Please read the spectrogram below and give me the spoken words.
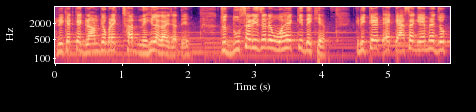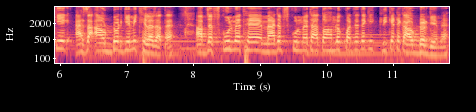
क्रिकेट के ग्राउंड के ऊपर एक छत नहीं लगाई जाती। जो दूसरा रीज़न है वो है कि देखिए क्रिकेट एक ऐसा गेम है जो कि एक एज अ आउटडोर गेम ही खेला जाता है। आप जब स्कूल में थे, मैं जब स्कूल में था तो हम लोग पढ़ते थे कि क्रिकेट एक आउटडोर गेम है।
